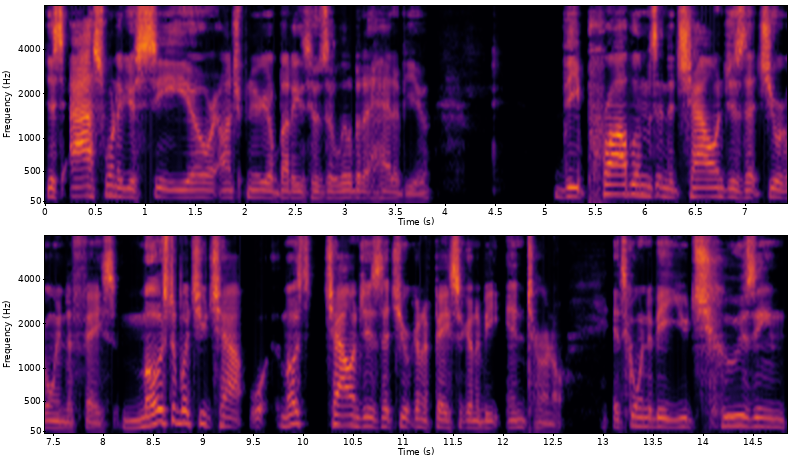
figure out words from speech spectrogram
Just ask one of your CEO or entrepreneurial buddies who's a little bit ahead of you the problems and the challenges that you are going to face. Most of what you cha- most challenges that you're going to face are going to be internal. It's going to be you choosing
